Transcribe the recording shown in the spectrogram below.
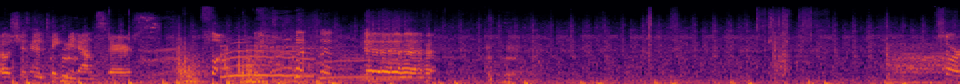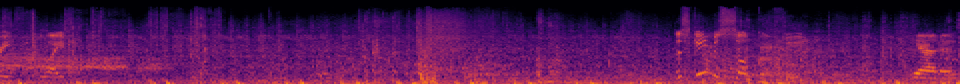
Oh, she's gonna take me downstairs. Fuck. Sorry, Dwight. Game is so goofy. yeah, it is.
